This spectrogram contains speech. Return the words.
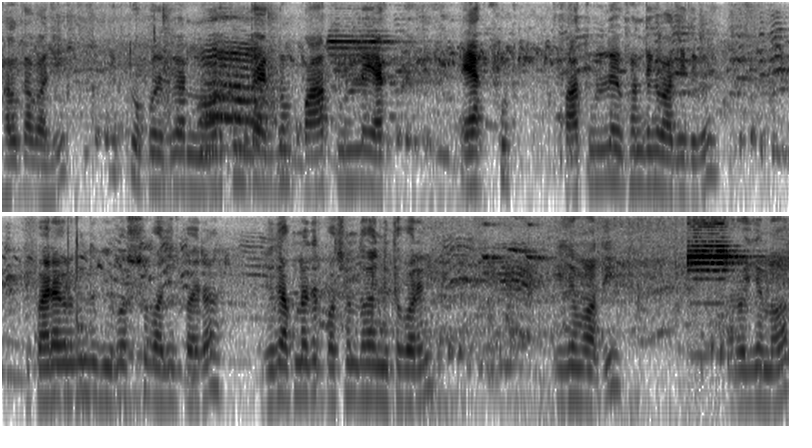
হালকা বাজি। একটু উপরে দেবে, আর নর কিন্তু একদম পা তুললে এক এক ফুট পা তুললে ওখান থেকে বাজি দেবে। পায়রাগুলো কিন্তু বিভৎস বাজির পায়রা। যদি আপনাদের পছন্দ হয়, নিতে পারেন। এই যে মাদি। আর ওই নর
